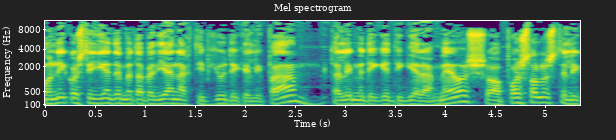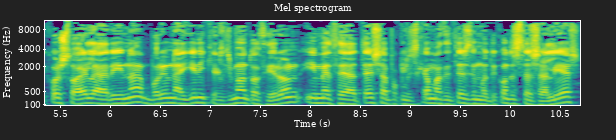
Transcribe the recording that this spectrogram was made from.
Ο Νίκος τι γίνεται με τα παιδιά να χτυπιούνται κλπ. Τα λέει με την, και την Κεραμαίο. Ο Απόστολος τελικός στο ΑΕΛ Αρίνα μπορεί να γίνει και κλεισμένο των θυρών ή με θεατές αποκλειστικά μαθητές δημοτικών της Θεσσαλίας.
